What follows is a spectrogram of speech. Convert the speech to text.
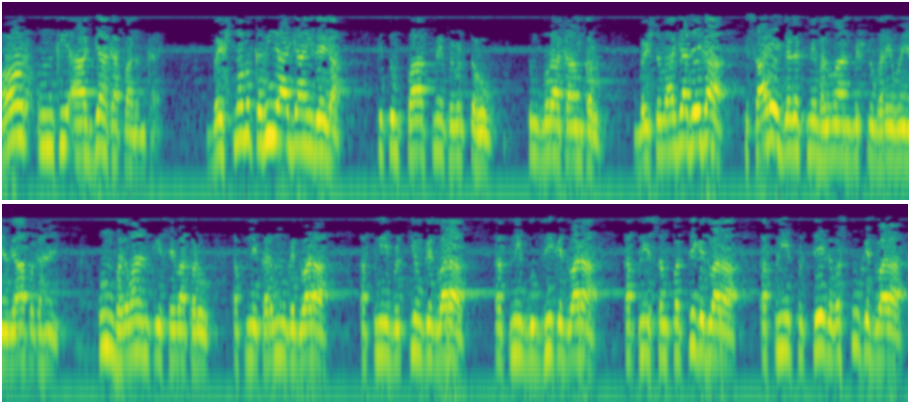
और उनकी आज्ञा का पालन करें। वैष्णव कभी आज्ञा नहीं देगा कि तुम पाप में प्रवृत्त हो, तुम बुरा काम करो। वैष्णव आज्ञा देगा कि सारे जगत में भगवान विष्णु भरे हुए हैं, व्यापक हैं। उन भगवान की सेवा करो, अपने कर्मों के द्वारा, अपनी वृत्तियों के द्वारा, अपनी बुद्धि के द्वारा, अपनी संपत्ति के द्वारा, अपनी प्रत्येक वस्तु के द्वारा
